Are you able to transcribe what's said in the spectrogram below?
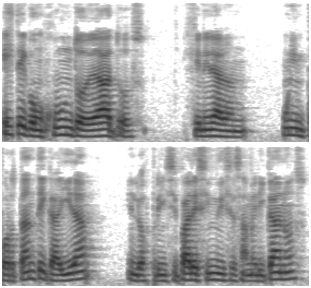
Este conjunto de datos generaron una importante caída en los principales índices americanos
